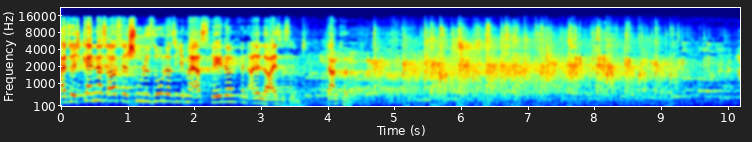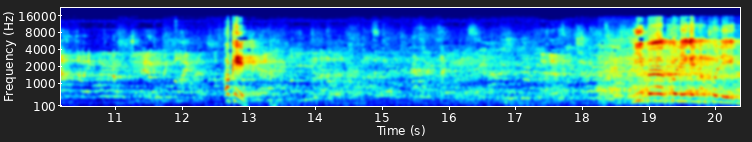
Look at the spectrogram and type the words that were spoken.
Also ich kenne das aus der Schule so, dass ich immer erst rede, wenn alle leise sind. Danke. Okay. Liebe Kolleginnen und Kollegen,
